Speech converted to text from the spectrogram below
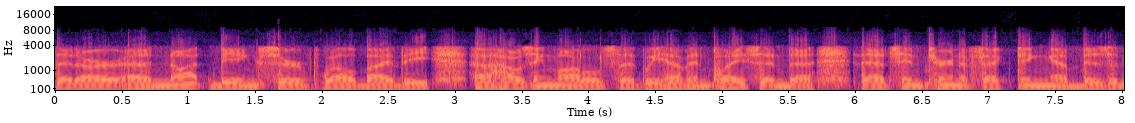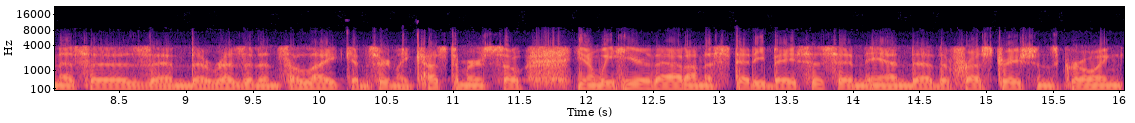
that are not being served well by the housing models that we have in place, and that's in turn affecting businesses and residents alike, and certainly customers. So You know, we hear that on a steady basis, and and uh, the frustrations growing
